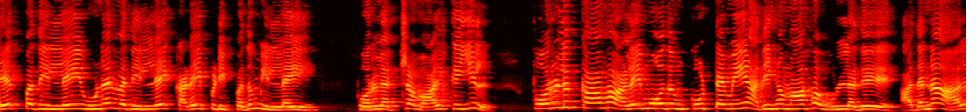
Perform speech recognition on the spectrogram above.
ஏற்பதில்லை உணர்வதில்லை கடைபிடிப்பதும் இல்லை. பொருளற்ற வாழ்க்கையில் பொருளுக்காக அலைமோதும் கூட்டமே அதிகமாக உள்ளது. அதனால்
